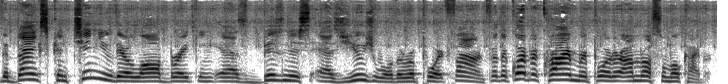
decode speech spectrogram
The banks continue their law breaking as business as usual, the report found. For the Corporate Crime Reporter, I'm Russell Mokhiber.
